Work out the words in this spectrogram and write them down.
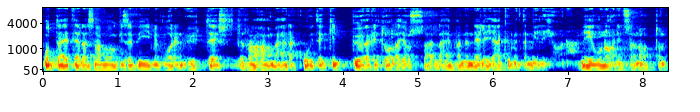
Mutta Etelä-Savoonkin se viime vuoden yhteisrahamäärä kuitenkin pyöri tuolla jossain lähempänä 40 miljoonaa. Niin unohdin sanoa tuon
